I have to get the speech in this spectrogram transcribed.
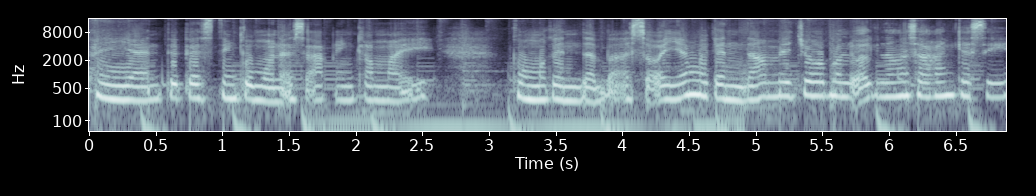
Ayan, titesting ko muna sa aking kamay kung maganda ba. So, ayan, maganda. Medyo maluag na sa akin kasi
